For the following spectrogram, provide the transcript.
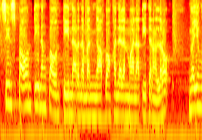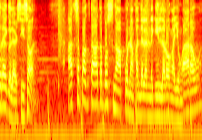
since paunti ng paunti na rin naman nga po ang kanilang mga natitirang laro ngayong regular season. At sa pagtatapos nga po ng kanilang naging laro ngayong araw,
